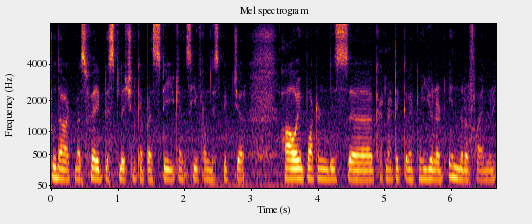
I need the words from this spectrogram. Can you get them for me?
to the atmospheric distillation capacity. You can see from this picture how important this uh, catalytic cracking unit in the refinery.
